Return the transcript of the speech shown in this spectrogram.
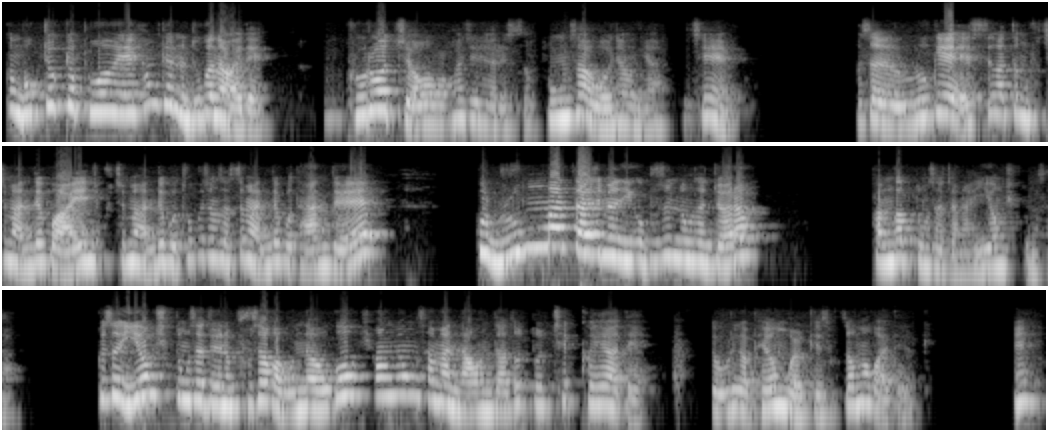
그럼 목적격 보호의 형태는 누가 나와야 돼? 그렇죠. 하지 잘했어. 동사 원형이야. 그치? 그래서 룩에 s 같은 거 붙이면 안 되고 ing 붙이면 안 되고 투부정사 쓰면 안 되고 다 안 돼. 그 룩만 따지면 이거 무슨 동사인 줄 알아? 감각동사잖아. 이형식 동사. 그래서 이형식 동사 뒤에는 부사가 못 나오고 형용사만 나온다도 또 체크해야 돼. 우리가 배운 걸 계속 써먹어야 돼. 이렇게. 예?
